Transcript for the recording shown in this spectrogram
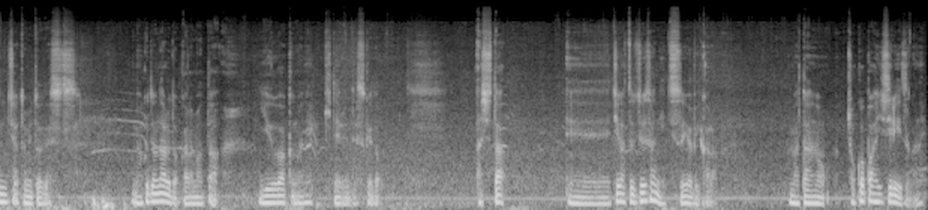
こんにちは、富戸です。マクドナルドからまた誘惑がね、来てるんですけど、明日、えー1月13日水曜日から、またあの、チョコパイシリーズがね、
